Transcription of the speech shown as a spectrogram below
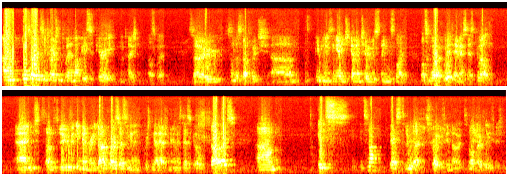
Um, also, situations where there might be a superior implementation elsewhere. So some of the stuff which um, people using Edge go into is things like lots of work with MS SQL and some to do in-memory data processing and then pushing that out to an MS SQL database. Um, it's, it's not best to do that straight within Node. It's not overly efficient.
